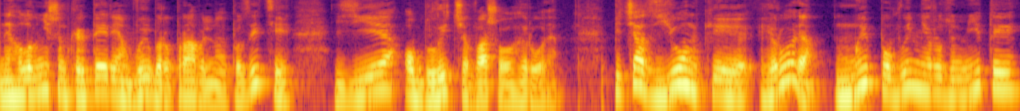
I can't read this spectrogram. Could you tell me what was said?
Найголовнішим критерієм вибору правильної позиції є обличчя вашого героя. Під час зйомки героя ми повинні розуміти,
